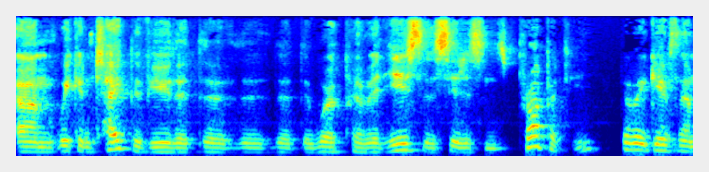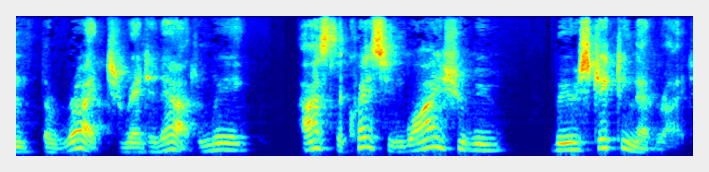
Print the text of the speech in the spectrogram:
um, we can take the view that the, the, the work permit is the citizen's property, but we give them the right to rent it out. And we ask the question, why should we be restricting that right?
